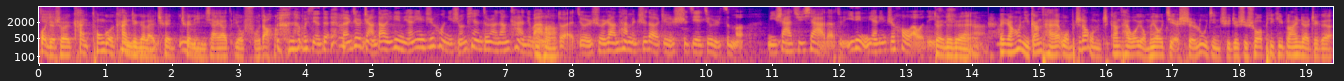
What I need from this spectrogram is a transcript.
或者说看通过看这个来确确立一下要有辅导。那不行，对，反正就是长到一定年龄之后，你什么片子都让他看就完了。嗯对，就是说让他们知道这个世界就是这么泥沙俱下的，就一定年龄之后啊，我的意思是。对对对，然后你刚才我不知道我们刚才我有没有解释录进去，就是说 Picky Blinder 这个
